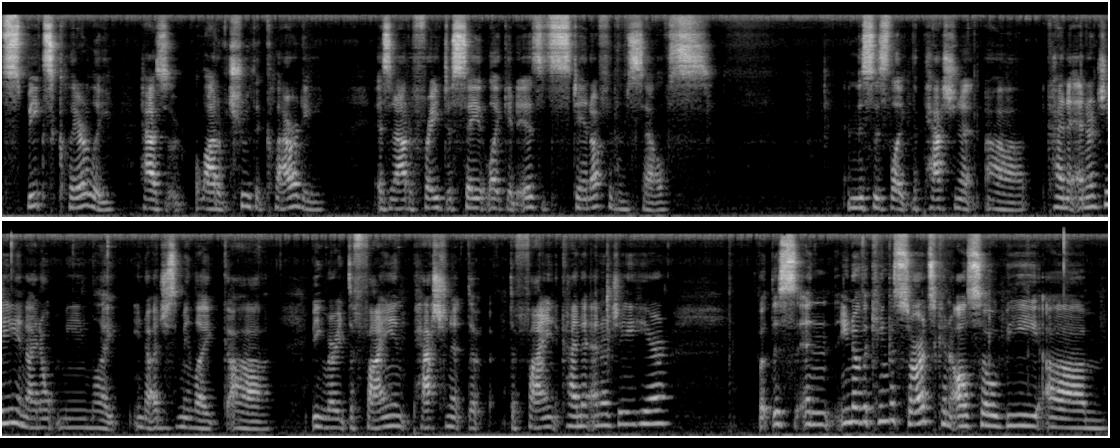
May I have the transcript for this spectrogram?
speaks clearly, has a lot of truth and clarity, is not afraid to say it like it is, and stand up for themselves and this is like the passionate uh, kind of energy and i don't mean like you know i just mean like uh, being very defiant passionate de- defiant kind of energy here. But this and you know the king of swords can also be um,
